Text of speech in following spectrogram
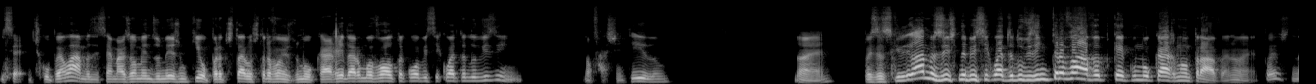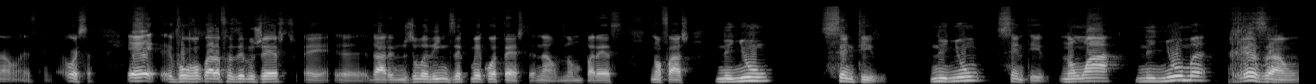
Isso é, desculpem lá, mas isso é mais ou menos o mesmo que eu para testar os travões do meu carro e dar uma volta com a bicicleta do vizinho. Não faz sentido. Não é? Pois a seguir, ah, mas isto na bicicleta do vizinho travava, porque é que o meu carro não trava, não é? Pois não, é, assim, ouça, é, vou voltar a fazer o gesto, é, é darem-nos geladinhos a comer com a testa. Não, não me parece, não faz nenhum sentido. Nenhum sentido. Não há nenhuma razão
